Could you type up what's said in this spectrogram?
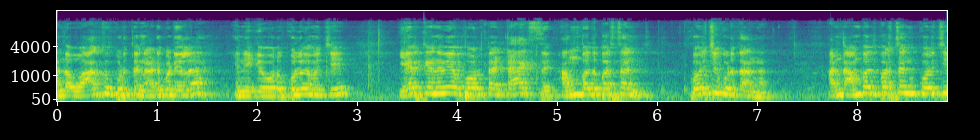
அந்த வாக்கு கொடுத்த அடிப்படையில் இன்னைக்கு ஒரு குழு அமைச்சு ஏற்கனவே போட்ட டாக்ஸ் ஐம்பது பர்சன்ட் குறைச்சி கொடுத்தாங்க. அந்த ஐம்பது பர்சன்ட் குறைச்சி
